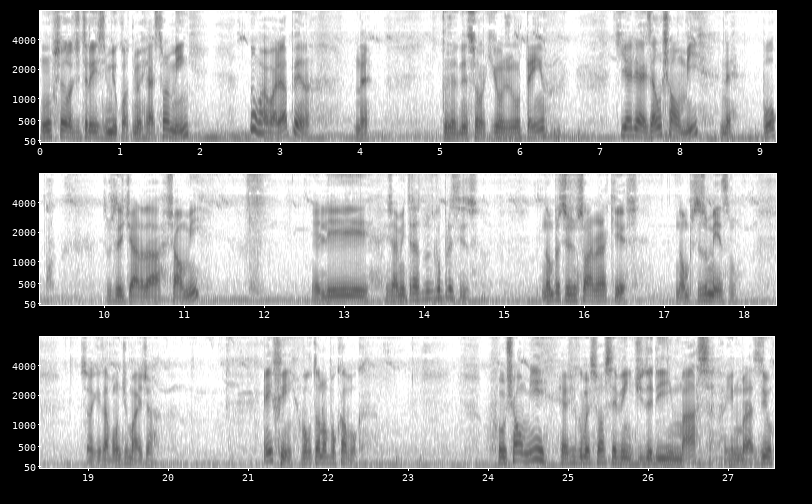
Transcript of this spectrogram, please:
um celular de 3 mil, 4 mil reais para mim não vai valer a pena, né? Nesse celular aqui que hoje eu tenho, que aliás é um Xiaomi, né? Pouco, subsidiário da Xiaomi. Ele já me traz tudo que eu preciso. Não preciso de um celular melhor que esse. Não preciso mesmo. Isso aqui tá bom demais já. Enfim, voltando a boca a boca. O Xiaomi a gente começou a ser vendido ali em massa aqui no Brasil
